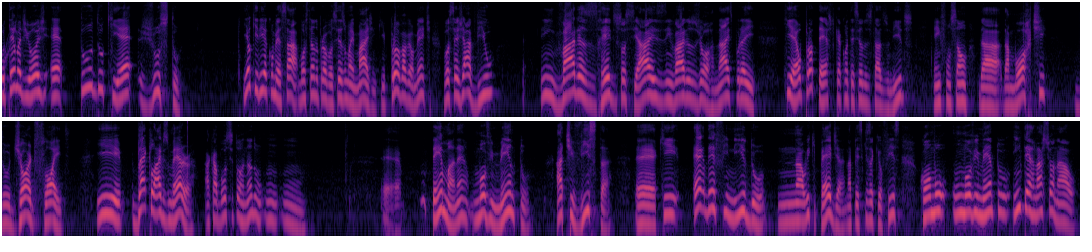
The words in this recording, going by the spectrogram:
O tema de hoje é tudo que é justo. E eu queria começar mostrando para vocês uma imagem que provavelmente você já viu em várias redes sociais, em vários jornais por aí, que é o protesto que aconteceu nos Estados Unidos em função da, da morte do George Floyd. E Black Lives Matter acabou se tornando um, um, é, um tema, né, um movimento ativista é, que é definido na Wikipédia, na pesquisa que eu fiz, como um movimento internacional.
